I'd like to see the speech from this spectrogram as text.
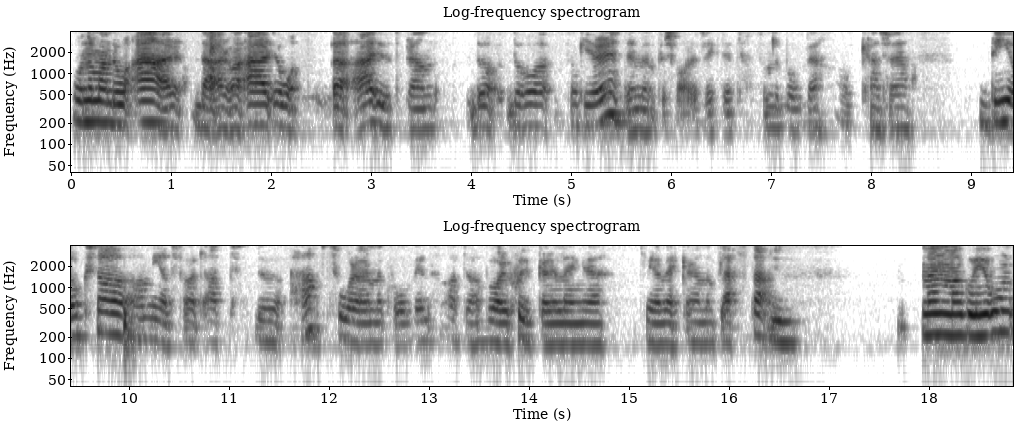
Och när man då är där och är, är utbränd då, då fungerar inte immunförsvaret riktigt som det borde. Och kanske det också har medfört att du haft svårare med covid. Att du har varit sjukare längre, flera veckor än de flesta. Mm. Men man går ju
